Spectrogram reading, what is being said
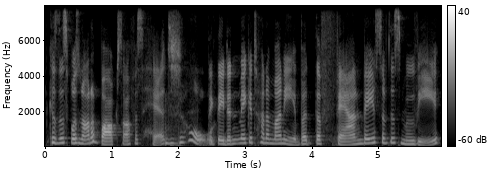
because this was not a box office hit. no, Like they didn't make a ton of money, but the fan base of this movie,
